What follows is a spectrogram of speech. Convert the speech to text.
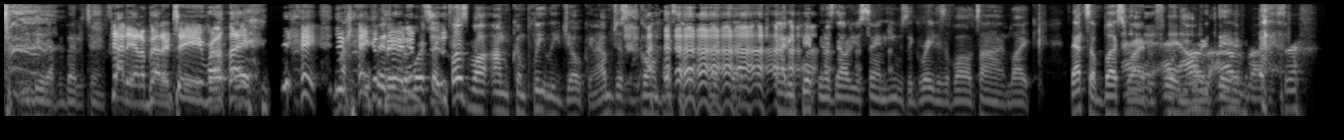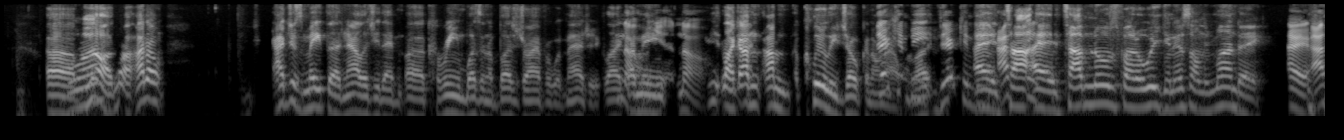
He did have a better team. Scottie had a better team, bro. Like, you can't, you can't compare them two. First of all, I'm completely joking. I'm just going based off Scottie Pippen is out here saying he was the greatest of all time. Like that's a bus rider hey, for you right there. uh, no, no, I don't. I just made the analogy that uh, Kareem wasn't a bus driver with Magic. Like, no, I mean, yeah, no, like I'm, I'm clearly joking on there that. Can one, be, right? There can be. Hey, top, think, hey, top news for the weekend. It's only Monday. Hey, I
